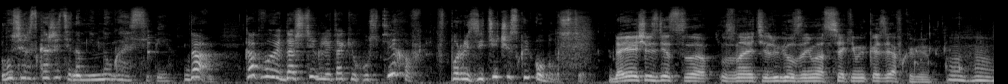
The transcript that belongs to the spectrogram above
лучше расскажите нам немного о себе. Да. Как вы достигли таких успехов в паразитической области? Да я еще с детства, знаете, любил заниматься всякими козявками. Угу.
